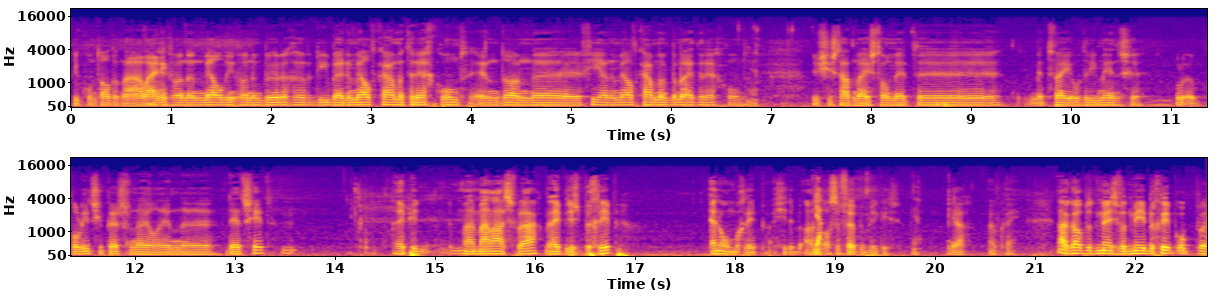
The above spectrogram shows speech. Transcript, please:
je komt altijd naar aanleiding van een melding van een burger die bij de meldkamer terechtkomt. En dan eh, via de meldkamer bij mij terechtkomt. Dus je staat meestal met, eh, met twee of drie mensen, pol- politiepersoneel en eh that's it. Dan heb je, maar mijn laatste vraag, dan heb je dus begrip en onbegrip als, je de, als, Ja. als er veel publiek is. Ja. Ja. Oké. Nou, ik hoop dat de mensen wat meer begrip op eh,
